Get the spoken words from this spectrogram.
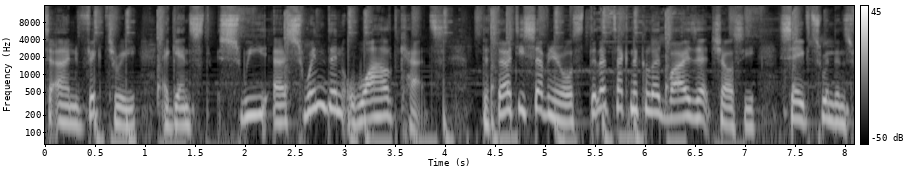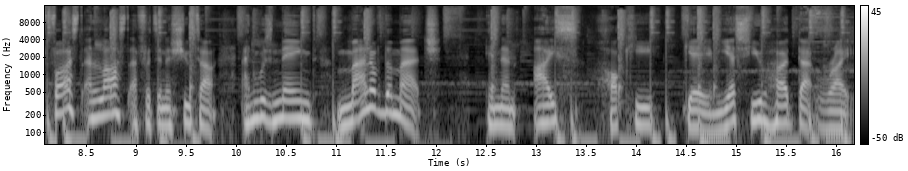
to earn victory against Swe- uh, Swindon Wildcats. The 37 year old, still a technical advisor at Chelsea, saved Swindon's first and last effort in a shootout and was named man of the match in an ice hockey game. Yes, you heard that right.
